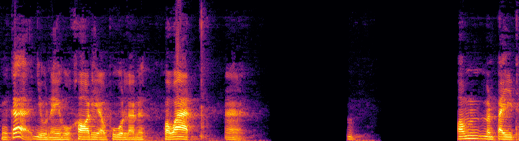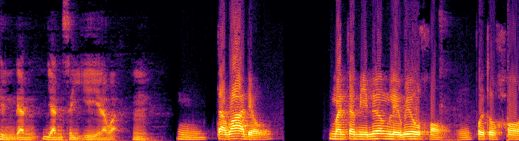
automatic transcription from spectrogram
มันก็อยู่ในหัวข้อที่เราพูดแล้วเนอะเพราะว่า อ่า เพราะมันไปถึงยันยัน 4A แล้วอะอืม อืม แต่ว่าเดี๋ยวมันจะมีเรื่องเลเวลของโปรโตคอล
